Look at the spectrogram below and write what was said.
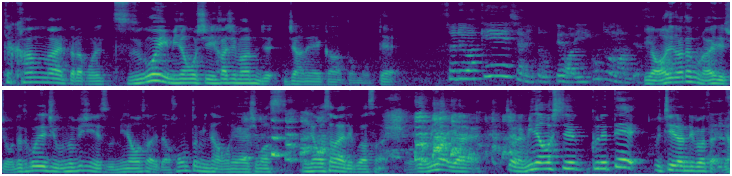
て考えたらこれすごい見直し始まるんじゃじゃねえかと思ってそれは経営者にとってはいいことなんです。かいやありがたくないでしょだってこれで自分のビジネス見直されたら本当みんなお願いします見直さないでください。いやいやじゃあ見直してくれてうち選んでくださいな。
